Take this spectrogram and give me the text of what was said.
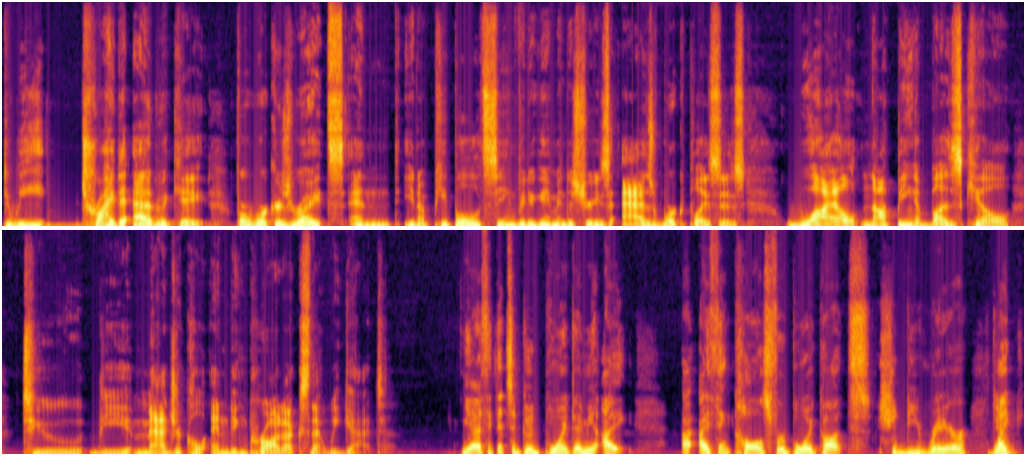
do we try to advocate for workers' rights and you know people seeing video game industries as workplaces while not being a buzzkill to the magical ending products that we get? Yeah, I think that's a good point. I mean, I I think calls for boycotts should be rare. Yeah. Like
